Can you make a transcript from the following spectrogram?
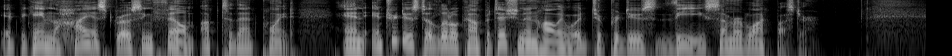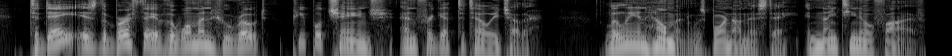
It became the highest grossing film up to that point and introduced a little competition in Hollywood to produce the summer blockbuster. Today is the birthday of the woman who wrote People Change and Forget to Tell Each Other. Lillian Hellman was born on this day in 1905.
